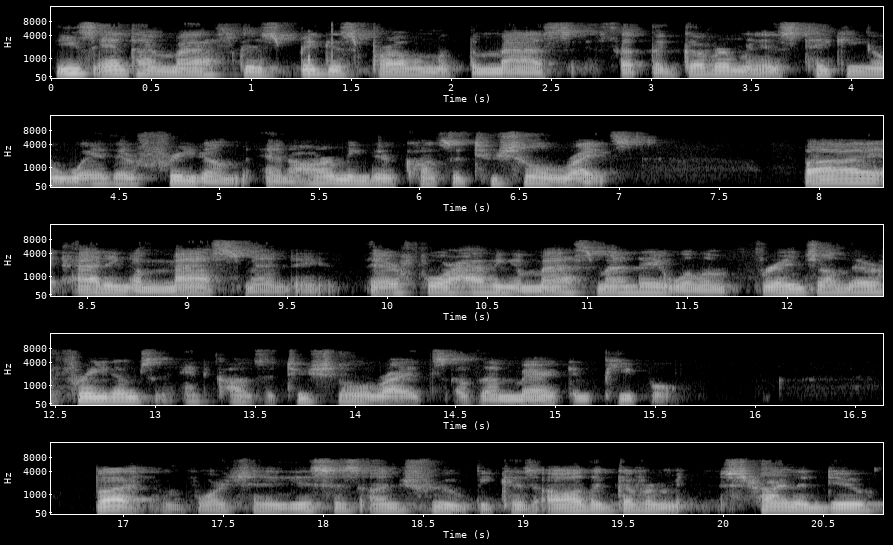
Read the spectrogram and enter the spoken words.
These anti maskers' biggest problem with the mask is that the government is taking away their freedom and harming their constitutional rights by adding a mask mandate. Therefore, having a mask mandate will infringe on their freedoms and constitutional rights of the American people. But unfortunately, this is untrue because all the government is trying to do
